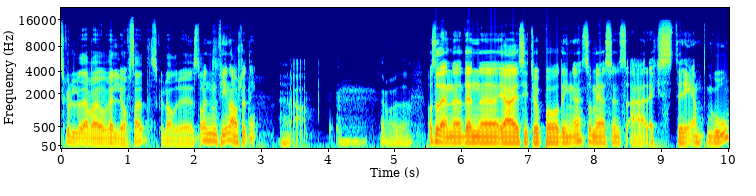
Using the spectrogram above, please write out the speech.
skulle Det var jo veldig offside. Skulle aldri stått. Men fin avslutning. ja, det var jo det. Og så den, den eh, Jeg sitter jo på Digne, som jeg syns er ekstremt god.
